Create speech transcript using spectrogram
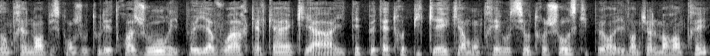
entraînements, puisqu'on joue tous les trois jours, il peut y avoir quelqu'un qui a été peut-être piqué, qui a montré aussi autre chose, qui peut éventuellement rentrer.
